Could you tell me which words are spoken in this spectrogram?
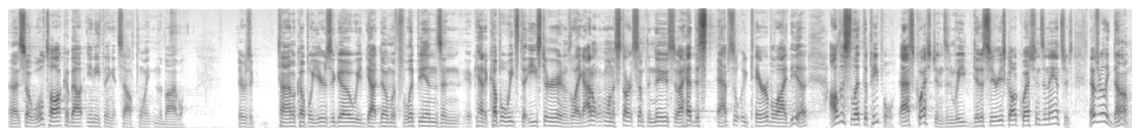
Uh, so we'll talk about anything at South Point in the Bible. There was a time a couple years ago. We'd got done with Philippians and had a couple weeks to Easter, and I was like, I don't want to start something new. So I had this absolutely terrible idea. I'll just let the people ask questions. And we did a series called Questions and Answers. That was really dumb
